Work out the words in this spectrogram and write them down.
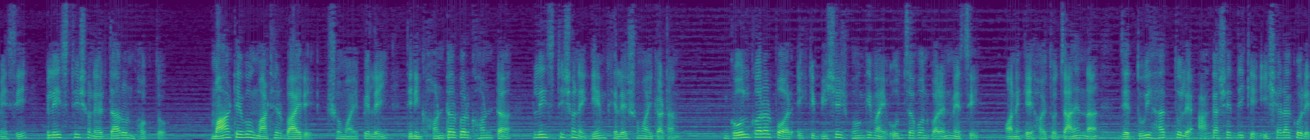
মেসি প্লে স্টেশনের দারুণ ভক্ত। মাঠ এবং মাঠের বাইরে সময় পেলেই তিনি ঘণ্টার পর ঘণ্টা প্লে স্টেশনে গেম খেলে সময় কাটান। গোল করার পর একটি বিশেষ ভঙ্গিমায় উদযাপন করেন মেসি। অনেকেই হয়তো জানেন না যে দুই হাত তুলে আকাশের দিকে ইশারা করে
